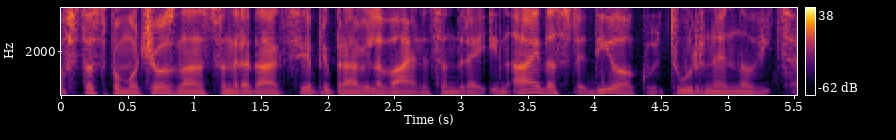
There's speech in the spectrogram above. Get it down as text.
Ovsta s pomočjo znanstvene redakcije pripravila vajenec Andrej in Aida sledijo kulturne novice.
